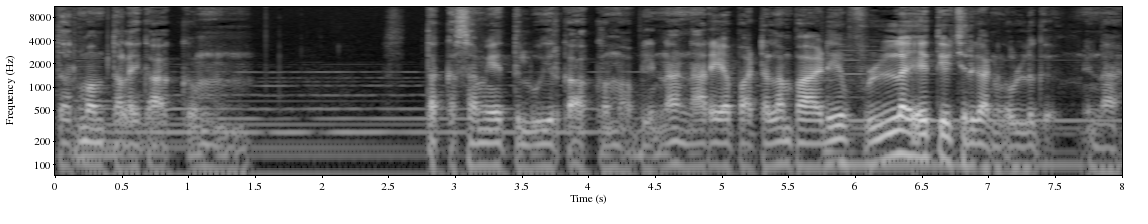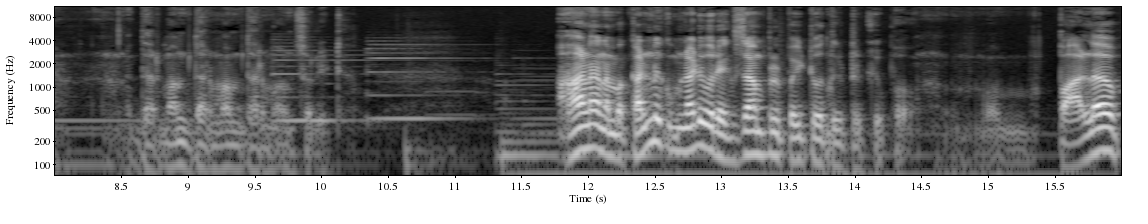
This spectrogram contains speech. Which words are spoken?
தர்மம் தலை காக்கும் தக்க சமயத்தில் உயிர் காக்கும் அப்படின்னா நிறைய பாட்டெல்லாம் பாடி ஃபுல்லாக ஏற்றி வச்சிருக்கானுங்க உள்ளுக்கு. என்ன? தர்மம் தர்மம் தர்மம்னு சொல்லிட்டு. ஆனால் நம்ம கண்ணுக்கு முன்னாடி ஒரு எக்ஸாம்பிள் போயிட்டு வந்துக்கிட்டு இருக்கு இப்போ. பல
